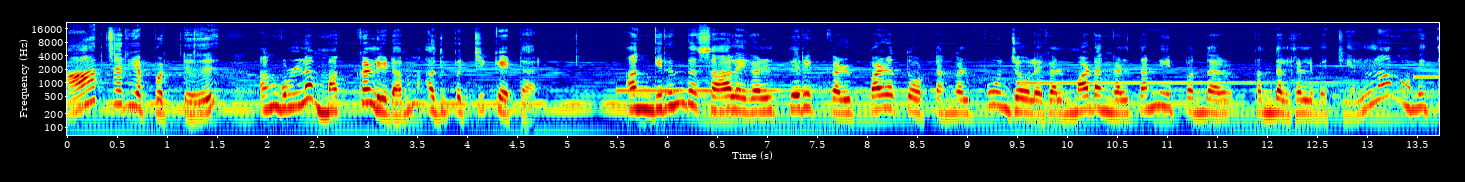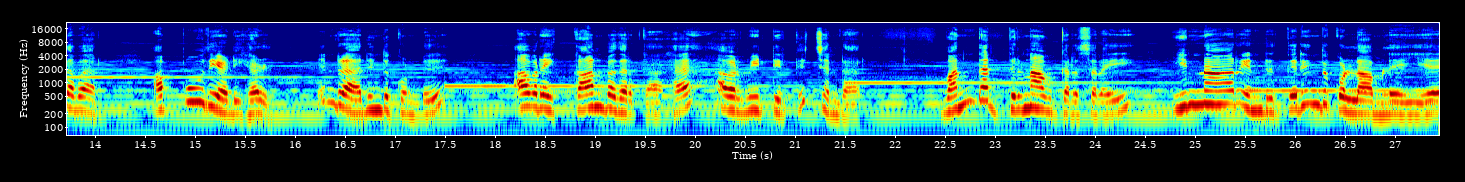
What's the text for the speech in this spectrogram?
ஆச்சரியப்பட்டு அங்குள்ள மக்களிடம் அது பற்றி கேட்டார். அங்கிருந்த சாலைகள் தெருக்கள் பழத்தோட்டங்கள் பூஞ்சோலைகள் மடங்கள் தண்ணீர் பந்தல் பந்தல்கள் இவற்றையெல்லாம் அமைத்தவர் அப்பூதி அடிகள் என்று அறிந்து கொண்டு அவரை காண்பதற்காக அவர் வீட்டிற்கு சென்றார். வந்த திருநாவுக்கரசரை இன்னார் என்று தெரிந்து கொள்ளாமலேயே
